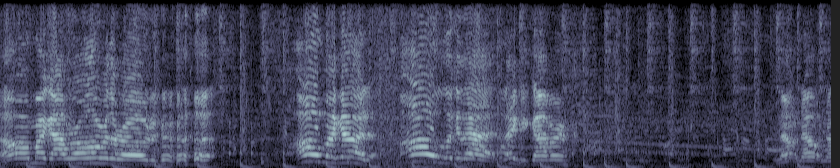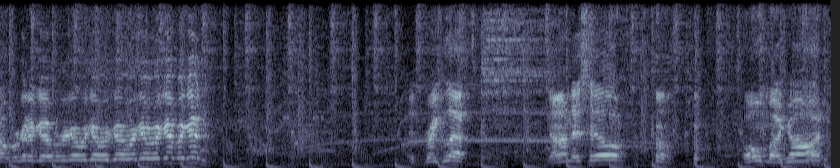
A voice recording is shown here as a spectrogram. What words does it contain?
Oh, my God. We're all over the road. oh, my God. Oh, look at that. Thank you, Copper. No, no, no. We're to go. We're good. We're good. We're good. We're good. We're good. We're good. Let's break left. Down this hill. oh, my God.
